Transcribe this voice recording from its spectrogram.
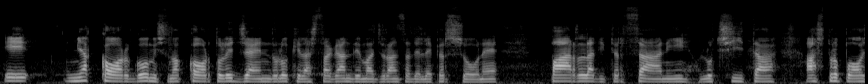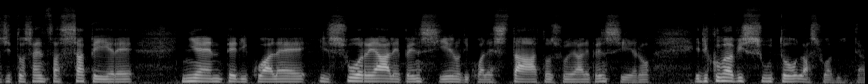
e mi accorgo, mi sono accorto leggendolo che la stragrande maggioranza delle persone parla di Terzani, lo cita a sproposito senza sapere niente di qual è il suo reale pensiero, di qual è stato il suo reale pensiero e di come ha vissuto la sua vita.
